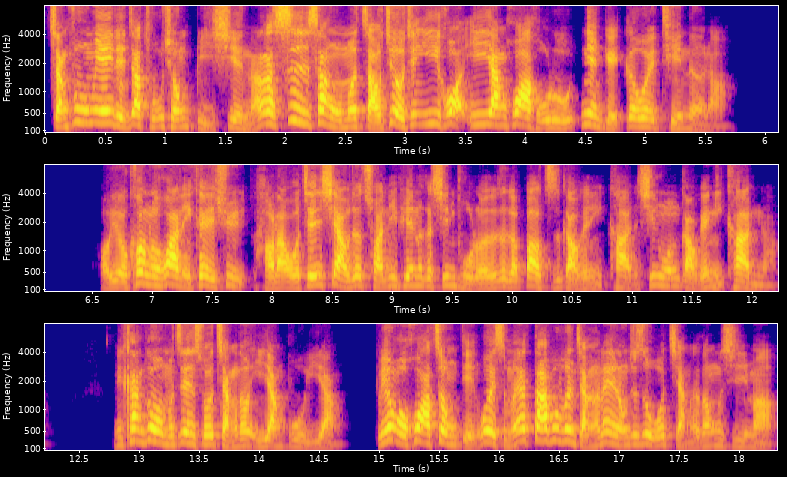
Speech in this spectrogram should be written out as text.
讲负面一点叫图穷匕现啊！那事实上我们早就有些一画一样画葫芦念给各位听了啦。哦，有空的话你可以去。好了，我今天下午就传一篇那个新普罗的这个报纸稿给你看，新闻稿给你看呢。你看跟我们之前所讲的都一样不一样？不用我画重点，为什么？要大部分讲的内容就是我讲的东西嘛。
